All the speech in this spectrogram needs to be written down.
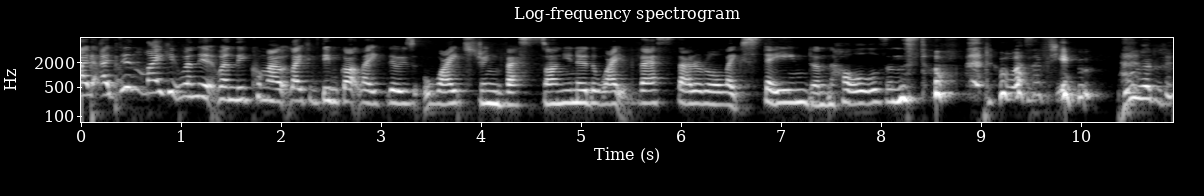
I, I didn't like it when they when they come out like they've got like those white string vests on, you know, the white vests that are all like stained and holes and stuff. There was a few. Who had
